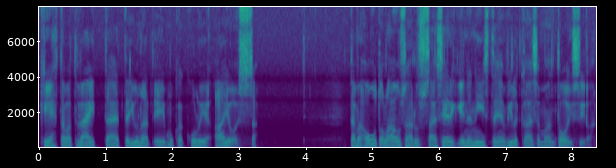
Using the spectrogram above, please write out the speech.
Kehtavat väittää, että junat ei muka kulje ajoissa. Tämä outo lausahdus sai Sergein ja niistäjän vilkaisemaan toisiaan.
